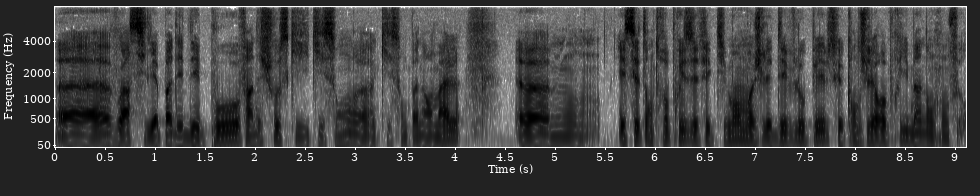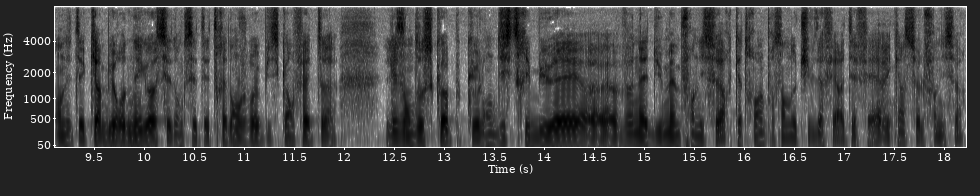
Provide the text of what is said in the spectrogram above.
voir s'il n'y a pas des dépôts, enfin des choses qui, qui sont, qui sont pas normales normal. Euh, et cette entreprise, effectivement, moi je l'ai développée parce que quand je l'ai repris, ben, donc on, n'était qu'un bureau de négoce et donc c'était très dangereux puisqu'en fait euh, les endoscopes que l'on distribuait euh, venaient du même fournisseur. 80% de notre chiffre d'affaires était fait avec un seul fournisseur.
